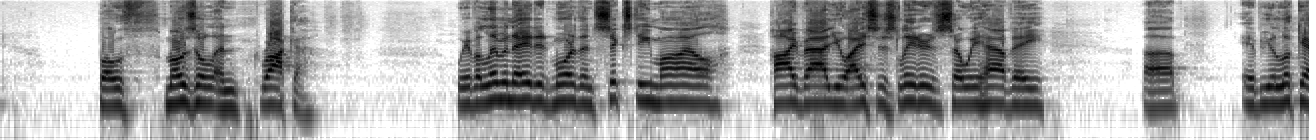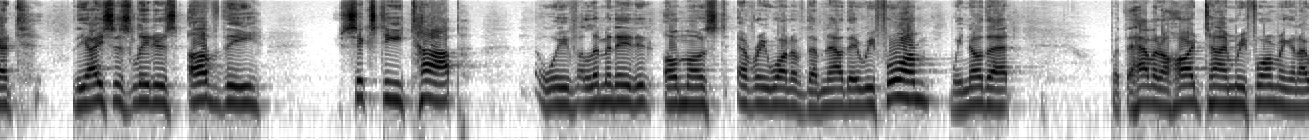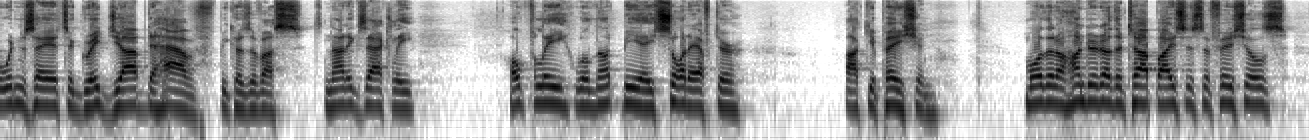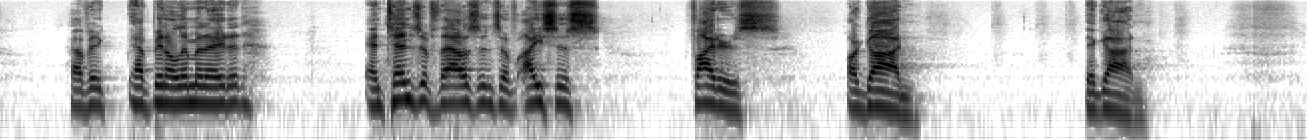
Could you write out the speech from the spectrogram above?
both Mosul and Raqqa. We have eliminated more than 60 mile high value ISIS leaders, so we have a uh, if you look at the ISIS leaders of the 60 top, we've eliminated almost every one of them. Now, they reform, we know that, but they're having a hard time reforming, and I wouldn't say it's a great job to have because of us. It's not exactly, hopefully, will not be a sought after occupation. More than 100 other top ISIS officials have, have been eliminated, and tens of thousands of ISIS fighters are gone. They're gone.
